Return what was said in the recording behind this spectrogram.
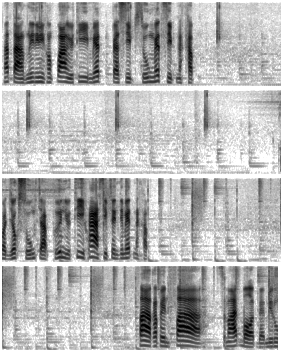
หน้าต่างตรงนี้จะมีความกว้างอยู่ที่เมตร80สูงเมตร10นะครับ กดยกสูงจากพื้นอยู่ที่ 50เซนติเมตรนะครับ ฝ้าก็เป็นฝ้าสมาร์ทบอร์ดแบบมีรู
